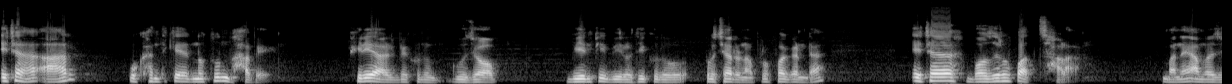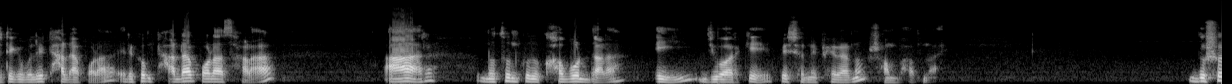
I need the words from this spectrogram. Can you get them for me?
এটা আর ওখান থেকে নতুনভাবে ফিরে আসবে কোনো গুজব, বিএনপি বিরোধী কোনো প্রচারণা, প্রোপাগান্ডা এটা বজ্রপাত ছাড়া মানে আমরা যেটাকে বলি ঠাডা পড়া, এরকম ঠাডা পড়া ছাড়া আর নতুন কোনো খবর দ্বারা এই জোয়ারকে পেছনে ফেরানো সম্ভব নয়। দুশো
